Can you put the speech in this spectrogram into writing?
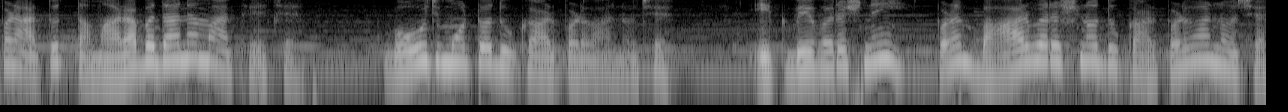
પણ આ તો તમારા બધાના માથે છે. બહુ જ મોટો દુકાળ પડવાનો છે. એક બે વર્ષ નહીં, પણ બાર વર્ષનો દુકાળ પડવાનો છે.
